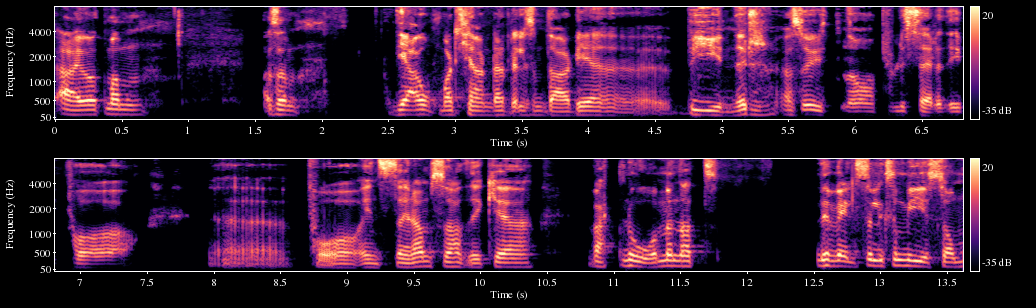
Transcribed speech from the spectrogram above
er jo at man Altså, de er åpenbart kjernen der, liksom der de eh, begynner. Altså uten å publisere de på, uh, på Instagram, så hadde det ikke vært noe. Men at det er vel så liksom mye som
